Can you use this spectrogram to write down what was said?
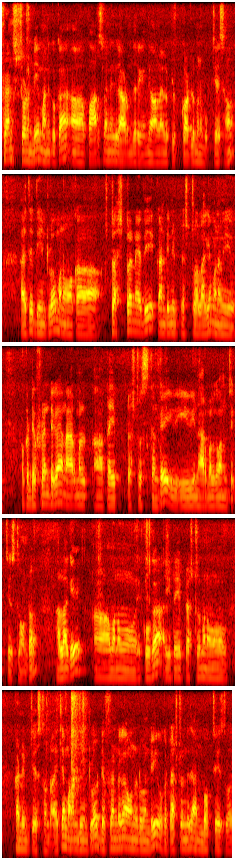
ఫ్రెండ్స్ చూడండి మనకు ఒక పార్సల్ అనేది రావడం జరిగింది. ఆన్లైన్లో ఫ్లిప్కార్ట్లో మనం బుక్ చేసాం. అయితే దీంట్లో మనం ఒక టెస్టర్ అనేది కంటిన్యూ టెస్టర్ అలాగే మనం ఒక డిఫరెంట్గా నార్మల్ టైప్ టెస్టర్స్ కంటే ఇవి ఇవి నార్మల్గా మనం చెక్ చేస్తూ ఉంటాం. అలాగే మనం ఎక్కువగా ఈ టైప్ టెస్టర్ మనం కంటిన్యూ చేస్తుంటాం అయితే మనం దీంట్లో డిఫరెంట్గా ఉన్నటువంటి ఒక టెస్ట్ అనేది అన్బాక్స్ చేస్తూ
